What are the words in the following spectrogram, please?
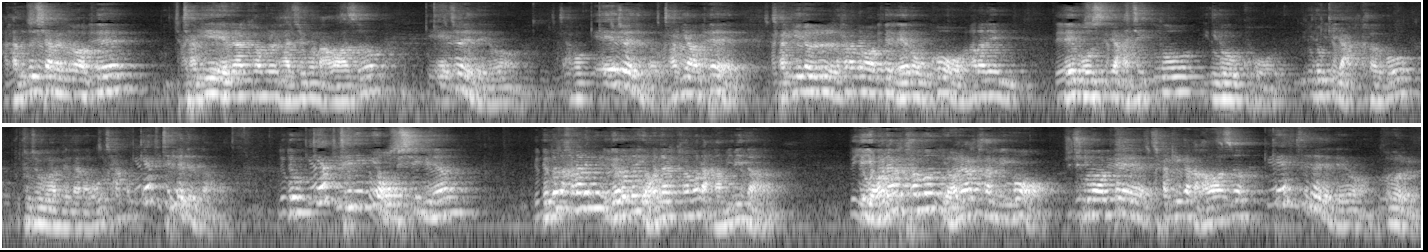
반드시 하나님 앞에 자기의 연약함을 가지고 나와서 깨져야 돼요. 자꾸 깨져야 된다고. 자기 앞에 자기를 하나님 앞에 내놓고 하나님 내 모습이 아직도 이렇고 이렇게 약하고 부족합니다라고 자꾸 깨뜨려야 된다고. 그리고 깨뜨림이 없이 그냥 여러분 하나님은 여러분의 연약함을 압니다. 연약함은 연약함이고 주님 앞에 자기가 나와서 깨뜨려야 돼요. 그걸.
